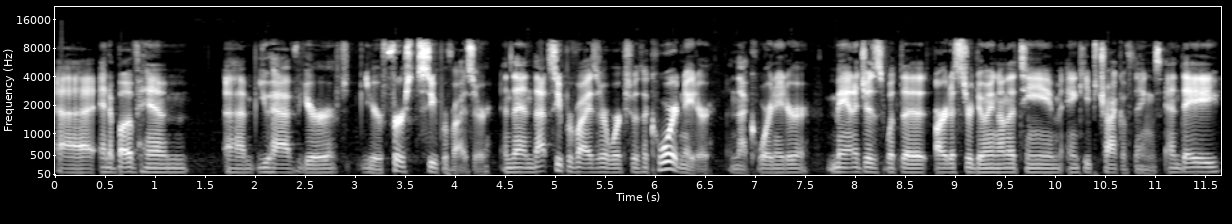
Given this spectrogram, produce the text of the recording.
uh, and above him, um, you have your your first supervisor, and then that supervisor works with a coordinator, and that coordinator manages what the artists are doing on the team and keeps track of things, and they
